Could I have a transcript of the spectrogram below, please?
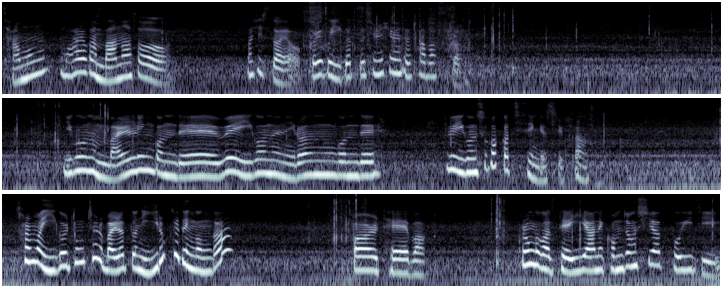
자몽, 뭐 하여간 많아서 맛있어요. 그리고 이것도 심심해서 사봤어. 이거는 말린 건데 왜 이거는 이런 건데 왜 이건 수박같이 생겼을까? 설마 이걸 통째로 말렸더니 이렇게 된 건가? 헐 대박 그런 것 같아 이 안에 검정 씨앗 보이지?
